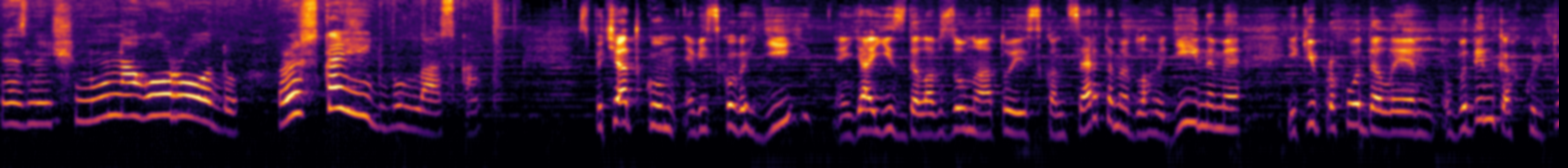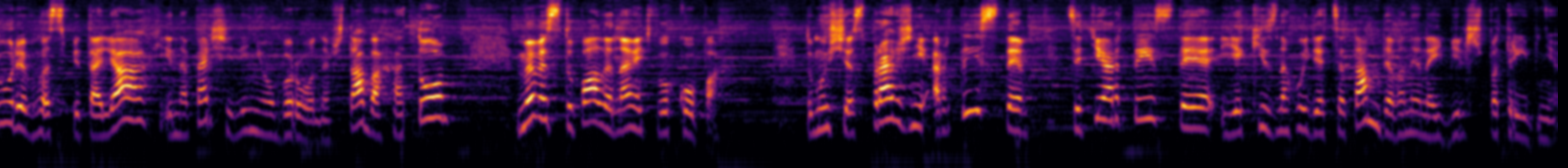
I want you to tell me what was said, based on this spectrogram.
незначну нагороду. Розкажіть, будь ласка. З початку військових дій я їздила в зону АТО із концертами благодійними, які проходили у будинках культури, в госпіталях і на першій лінії оборони, в штабах АТО. Ми виступали навіть в окопах, тому що справжні артисти це ті артисти, які знаходяться там, де вони найбільш потрібні.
